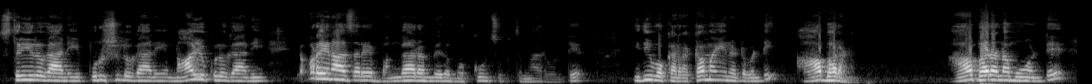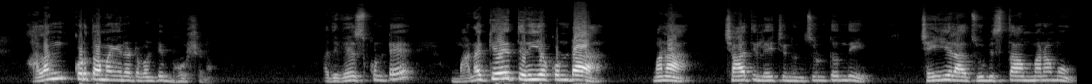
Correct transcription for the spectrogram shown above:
స్త్రీలు కానీ పురుషులు కానీ నాయకులు కానీ ఎవరైనా సరే బంగారం మీద మక్కువ చూపుతున్నారు అంటే ఇది ఒక రకమైనటువంటి ఆభరణం. ఆభరణము అంటే అలంకృతమైనటువంటి భూషణం. అది వేసుకుంటే మనకే తెలియకుండా మన ఛాతి లేచి నుంచుంటుంది. చెయ్యి ఇలా చూపిస్తాం మనము.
